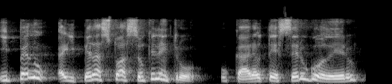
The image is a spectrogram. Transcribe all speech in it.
e, pelo, e pela situação que ele entrou. O cara é o terceiro goleiro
